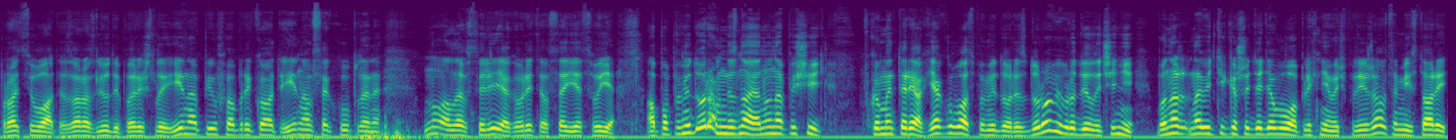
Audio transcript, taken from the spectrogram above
працювати. Зараз люди перейшли і на півфабрикати, і на все куплене. Ну але в селі, як говориться, все є своє. А по помідорам не знаю, ну напишіть в коментарях, як у вас помідори здорові вродили чи ні? Бо на- навіть тільки що дядя Вова Пліхнєвич приїжджав, це мій старий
